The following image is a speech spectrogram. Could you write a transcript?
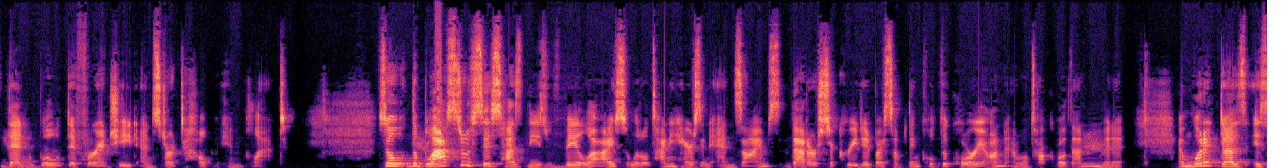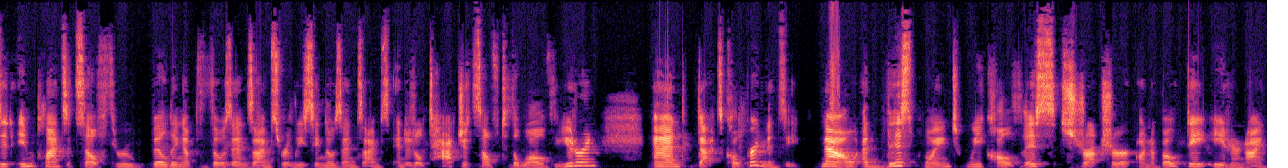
then will differentiate and start to help implant. So the blastocyst has these villi, so little tiny hairs and enzymes that are secreted by something called the chorion, and we'll talk about that in a minute. And what it does is it implants itself through building up those enzymes, releasing those enzymes, and it'll attach itself to the wall of the uterine, and that's called pregnancy. Now, at this point, we call this structure on about day eight or nine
